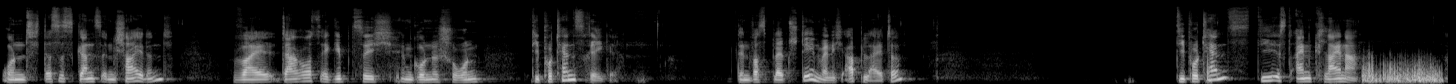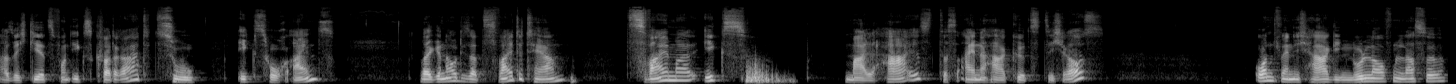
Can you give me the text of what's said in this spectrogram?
Und das ist ganz entscheidend, weil daraus ergibt sich im Grunde schon die Potenzregel. Denn was bleibt stehen, wenn ich ableite? Die Potenz, die ist ein kleiner. Also ich gehe jetzt von x zu x hoch 1, weil genau dieser zweite Term zweimal x mal h ist. Das eine h kürzt sich raus. Und wenn ich h gegen 0 laufen lasse,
